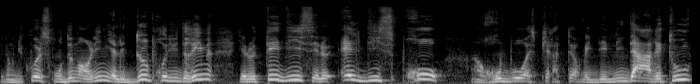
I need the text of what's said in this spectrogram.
Et donc, du coup, elles seront demain en ligne. Il y a les deux produits Dream. Il y a le T10 et le L10 Pro, un robot aspirateur avec des lidars et tout.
